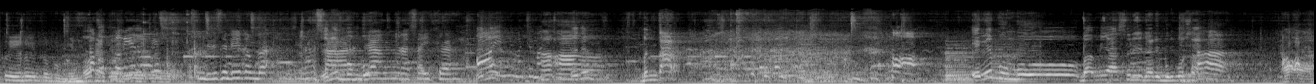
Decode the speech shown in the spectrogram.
keliru itu bumbunya. oh takut Keliru. Sendiri-sendiri tuh mbak. Rasa Ini bumbu. rasa iga. Oh ini macam-macam. Ini bentar. Oh, oh. Ini bumbu bakmi asli dari bungkusan. Ah, Oh, oh.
